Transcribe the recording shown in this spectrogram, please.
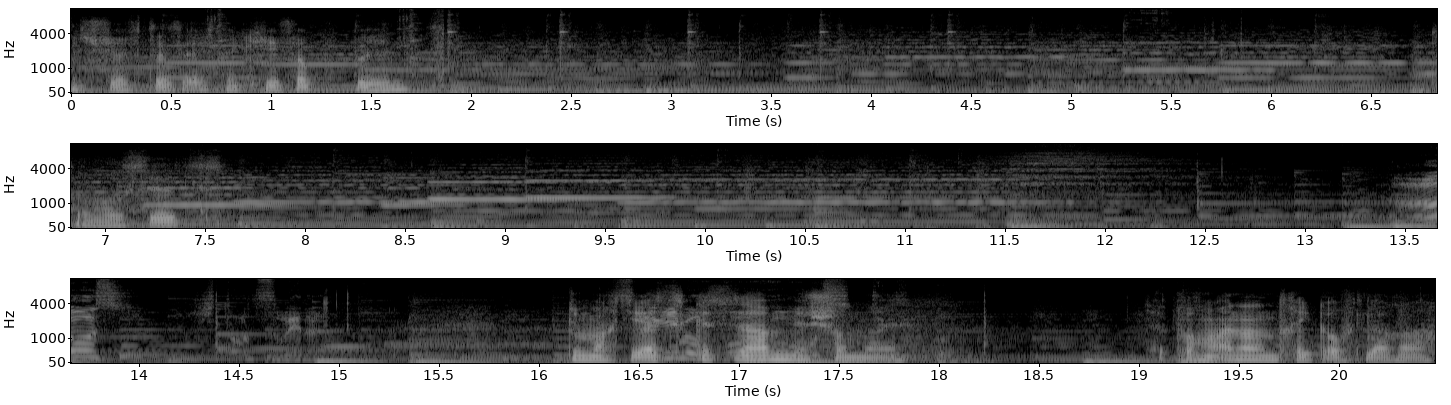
ich werfe das echt eine Käferpuppe hin. So, was jetzt? Du machst die erste haben wir schon mal. Ich habe auch einen anderen Trick auf Lara.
